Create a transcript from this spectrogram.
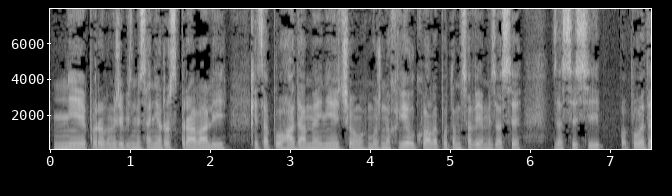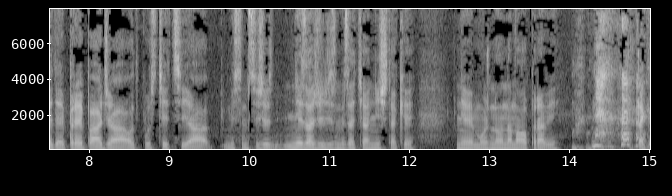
nie je problém, že by sme sa nerozprávali, keď sa pohádame niečo, možno chvíľku, ale potom sa vieme zase, zase si povedať aj prepáč a odpustiť si a myslím si, že nezažili sme zatiaľ nič také neviem, možno ona ma opraví. tak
